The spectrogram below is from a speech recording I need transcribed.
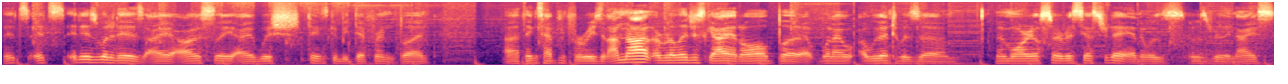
it's it's it is what it is. I honestly I wish things could be different, but uh, things happen for a reason. I'm not a religious guy at all, but when I we went to his um, memorial service yesterday, and it was it was really nice.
